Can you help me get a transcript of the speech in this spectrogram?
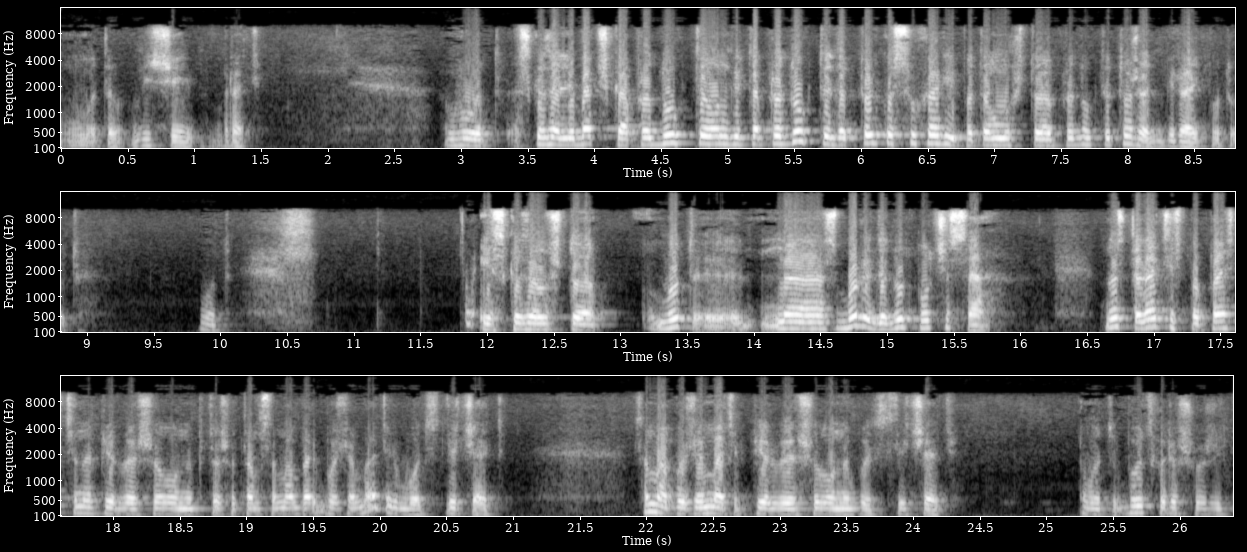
Ну, это вещей брать. Вот. Сказали, батюшка, а продукты? Он говорит, а продукты, так только сухари, потому что продукты тоже отбирать будут. Вот. И сказал, что вот э, на сборы дадут полчаса. Но старайтесь попасть на первые эшелоны, потому что там сама Божья Матерь будет встречать. Сама Божья Матерь первые эшелоны будет встречать. Вот, и будет хорошо жить.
